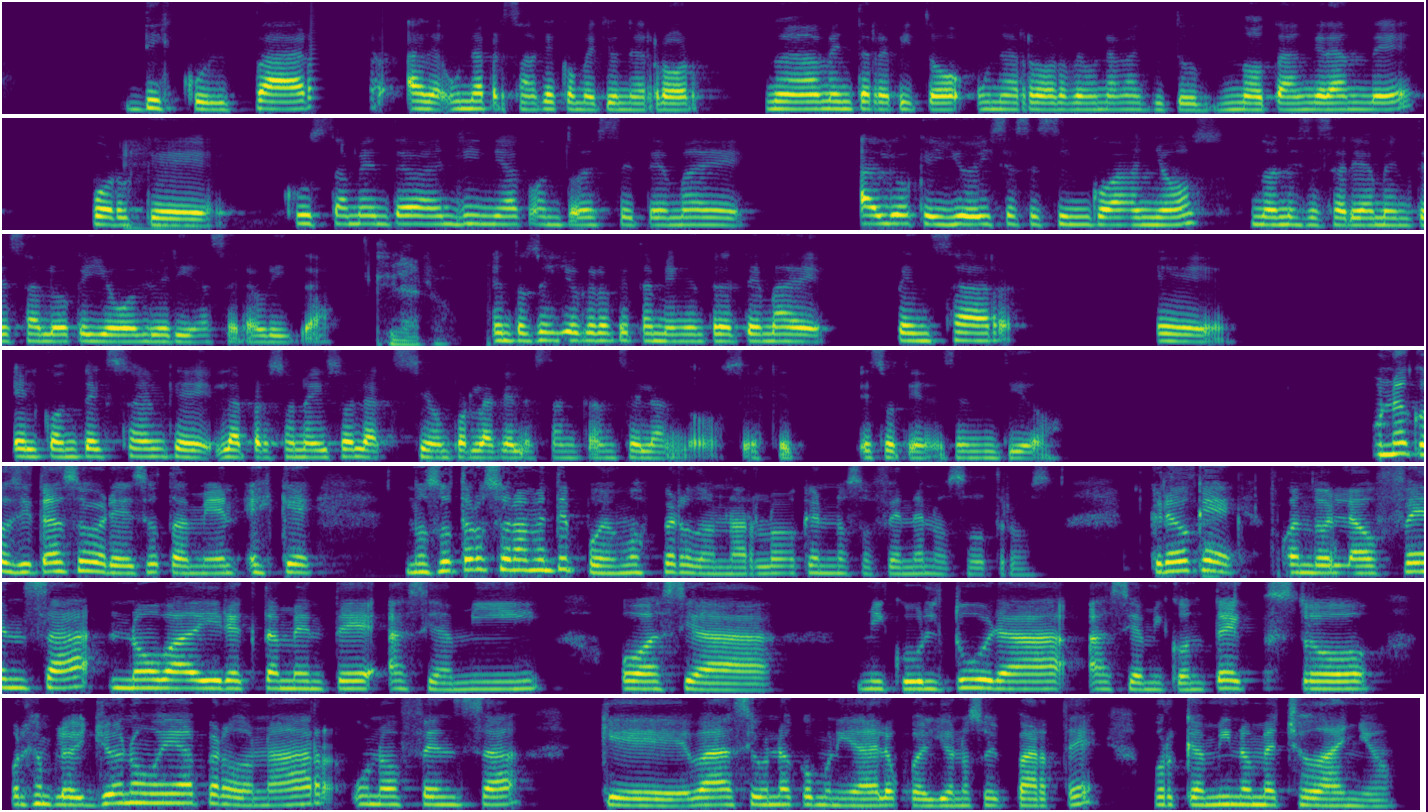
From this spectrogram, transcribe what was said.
disculpar a una persona que cometió un error. Nuevamente repito, un error de una magnitud no tan grande, porque justamente va en línea con todo ese tema de algo que yo hice hace cinco años, no necesariamente es algo que yo volvería a hacer ahorita. Claro. Entonces yo creo que también entra el tema de pensar eh, el contexto en el que la persona hizo la acción por la que la están cancelando, si es que eso tiene sentido. Una cosita sobre eso también es que nosotros solamente podemos perdonar lo que nos ofende a nosotros. Creo que cuando la ofensa no va directamente hacia mí o hacia mi cultura, hacia mi contexto, por ejemplo, yo no voy a perdonar una ofensa que va hacia una comunidad de la cual yo no soy parte porque a mí no me ha hecho daño.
